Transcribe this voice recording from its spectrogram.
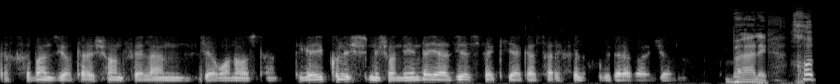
تقریبا زیادترشان فعلا جوان هستن. دیگه کلش نشان دهنده از است که یک اثر خیلی خوبی داره برای جوان بله. خب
